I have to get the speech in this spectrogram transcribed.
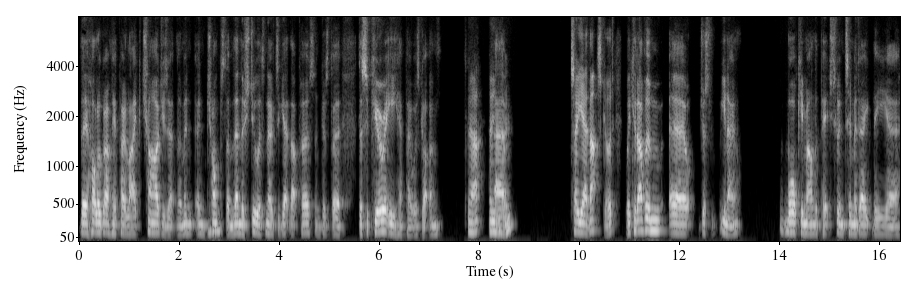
the hologram hippo like charges at them and, and chomps them. Then the stewards know to get that person because the the security hippo has got them. Yeah, there you go. Um, so yeah, that's good. We could have them uh, just you know walking around the pitch to intimidate the uh,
